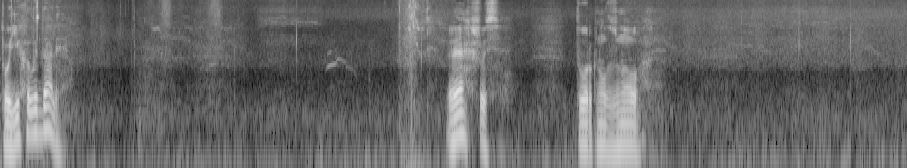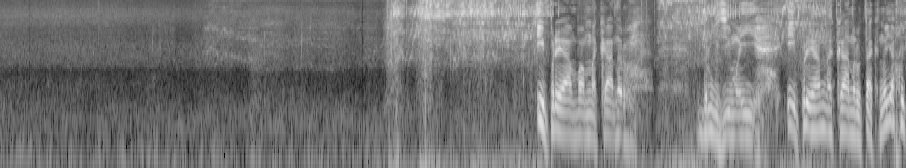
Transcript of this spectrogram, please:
Поїхали далі. Ех, щось торкнув знову. І прям вам на камеру, друзі мої. І прям на камеру. Так, ну я хоч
